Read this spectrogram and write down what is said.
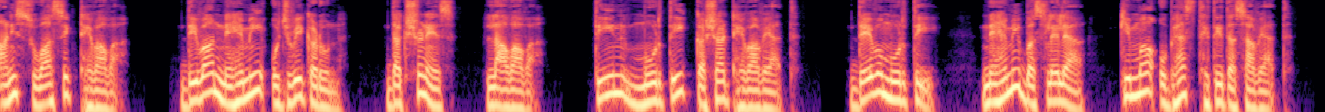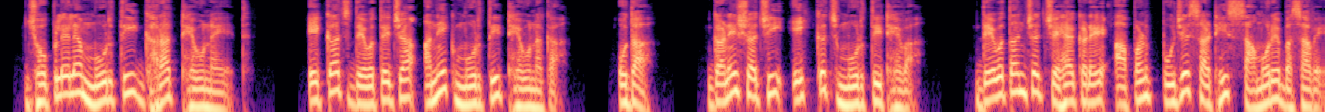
आणि सुवासिक ठेवावा. दिवा नेहमी उजवीकडून दक्षिणेस लावावा. तीन मूर्ती कशा ठेवाव्यात? देवमूर्ती नेहमी बसलेल्या किंवा उभ्या स्थितीत असाव्यात. झोपलेल्या मूर्ती घरात ठेवू नयेत. एकाच देवतेच्या अनेक मूर्ती ठेवू नका. उदा गणेशाची एकच मूर्ती ठेवा. देवतांच्या चेह्याकडे आपण पूजेसाठी सामोरे बसावे.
